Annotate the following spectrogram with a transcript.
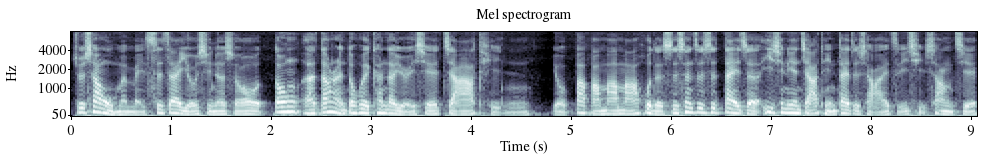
就像我们每次在游行的时候，都呃当然都会看到有一些家庭。有爸爸妈妈，或者是甚至是带着异性恋家庭带着小孩子一起上街，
